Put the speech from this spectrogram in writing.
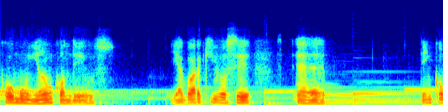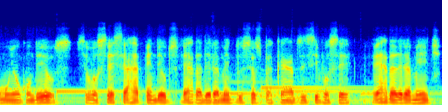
comunhão com Deus. E agora que você é, tem comunhão com Deus, se você se arrependeu verdadeiramente dos seus pecados e se você verdadeiramente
